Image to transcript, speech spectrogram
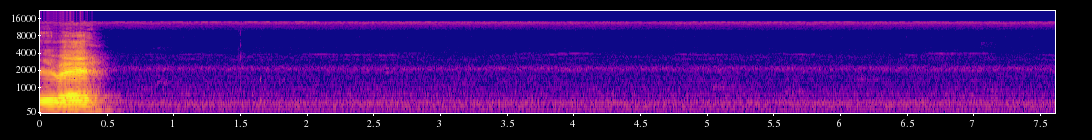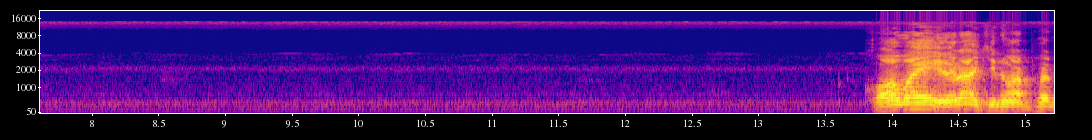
เคยไหมขอไว้เวลาคิดฮอดเพิ่น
